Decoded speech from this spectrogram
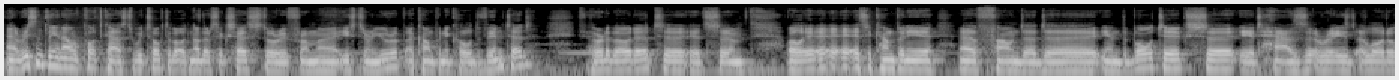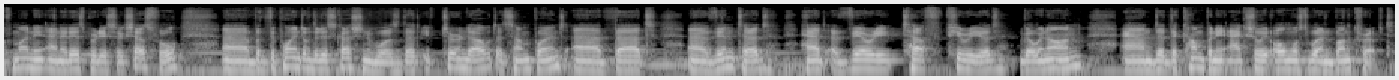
Uh, recently in our podcast, we talked about another success story from uh, Eastern Europe, a company called Vinted. If you heard about it, uh, it's um, well, it, it's a company uh, founded uh, in the Baltics. it has raised a lot of money and it is pretty successful. but the point of the discussion was that it turned out at some point that that uh, Vinted had a very tough period going on, and the company actually almost went bankrupt.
